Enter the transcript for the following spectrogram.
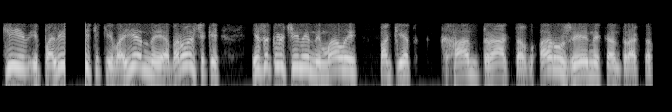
Киев и политики, военные, и оборонщики, и заключили немалый пакет контрактов, оружейных контрактов.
